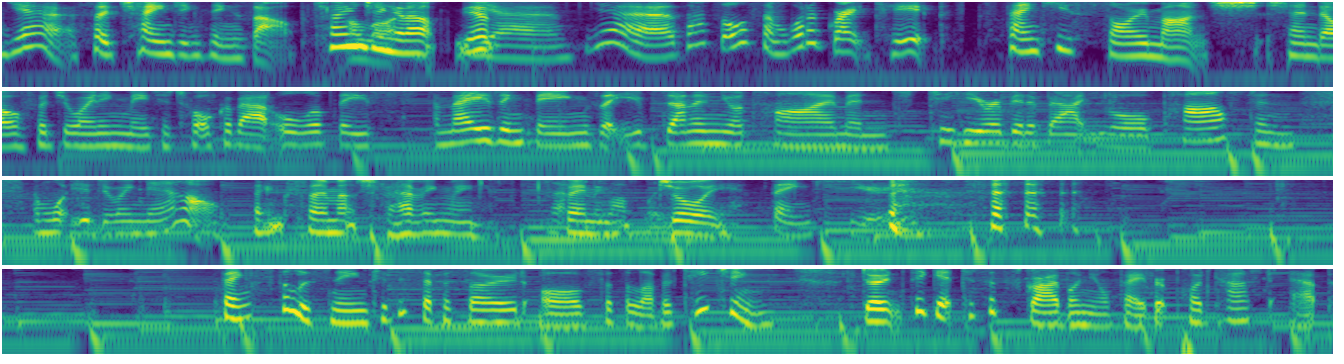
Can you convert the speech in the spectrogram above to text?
Yeah, so changing things up. Changing it up, yep. Yeah, yeah, that's awesome. What a great tip. Thank you so much, Shandell, for joining me to talk about all of these amazing things that you've done in your time and to hear a bit about your past and, and what you're doing now. Thanks so much for having me. It's That's been a lovely. joy. Thank you. Thanks for listening to this episode of For the Love of Teaching. Don't forget to subscribe on your favourite podcast app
